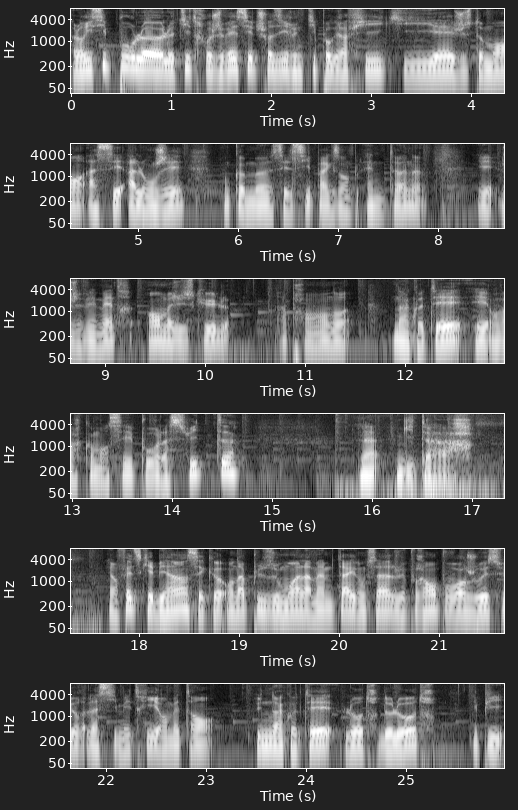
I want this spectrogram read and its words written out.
Alors ici pour le, titre, je vais essayer de choisir une typographie qui est justement assez allongée, donc comme euh, celle-ci par exemple Anton, et je vais mettre en majuscule à prendre d'un côté et on va recommencer pour la suite la guitare. Et en fait, ce qui est bien, c'est qu'on a plus ou moins la même taille. Donc ça, je vais vraiment pouvoir jouer sur la symétrie en mettant une d'un côté, l'autre de l'autre, et puis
